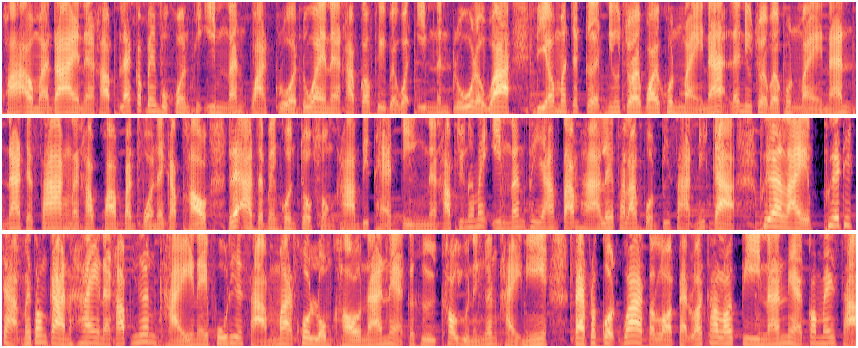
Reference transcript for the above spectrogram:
คว้าเอามาได้นะครับและก็เป็นบุคคลที่อิมนั้นหวาดกลัวด้วยนะครับก็ฟีลแบบว่าอิมนั้นรู้แหละว่าเดี๋ยวมันจะเกิดนิวจอยบอยคนใหม่นะและนิวจอยบอยคนใหม่นั้น น่าจะสร้างนะครับความปั่นป่วนให้กับเขาและอาจจะเป็นคนจบสงครามที่แท้จริงนะครับจึงทำให้อิมนั้นพยายามตามหาเลยพลังผลปีศาจนิกา เพื่ออะไรเพื่อที่จะไม่ต้องการให้นะครับเงื่อนไขในผู้ที่สามารถโค่นล้มเขานั้นเนี่ยก็คือเข้าอยู่ในเงื่อนไขนี้ แต่ปรากฏว่าตลอด 800-900 ปีนั้นเนี่ยก็ไม่สา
